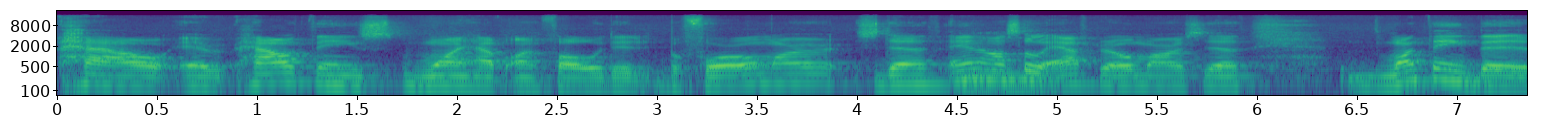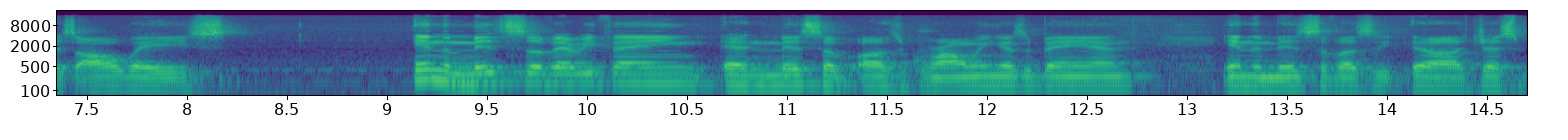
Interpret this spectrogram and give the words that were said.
how how things one have unfolded before Omar's death and also mm-hmm. after Omar's death. One thing that is always in the midst of everything, in the midst of us growing as a band, in the midst of us uh, just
